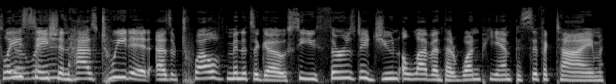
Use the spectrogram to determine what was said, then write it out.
PlayStation has tweeted as of 12 minutes ago, see you Thursday, June 11th at 1 p.m. Pacific time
